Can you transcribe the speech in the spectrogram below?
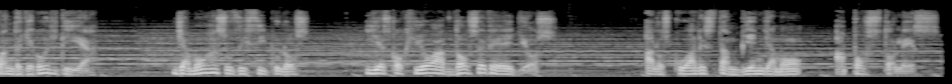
Cuando llegó el día, llamó a sus discípulos y escogió a doce de ellos, a los cuales también llamó apóstoles.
